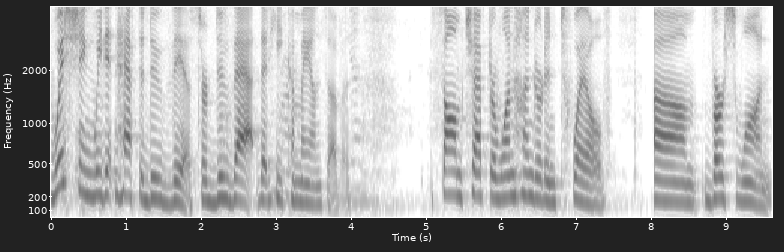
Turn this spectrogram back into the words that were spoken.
Wishing we didn't have to do this or do that that He commands of us. Psalm chapter 112 um, verse 1.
